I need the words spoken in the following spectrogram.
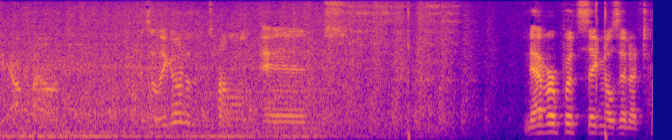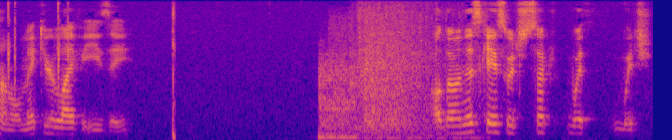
the outbound. And so they go into the tunnel, and never put signals in a tunnel. Make your life easy. Although in this case, which such with which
